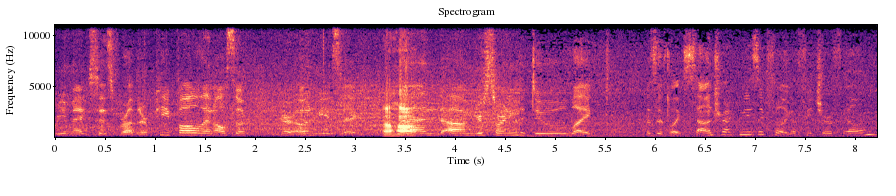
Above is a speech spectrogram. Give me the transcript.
remixes for other people and also your own music. Uh-huh. And um, you're starting to do like, is it like soundtrack music for like a feature film?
